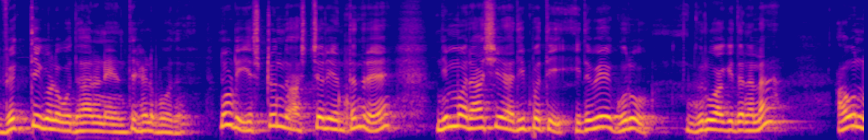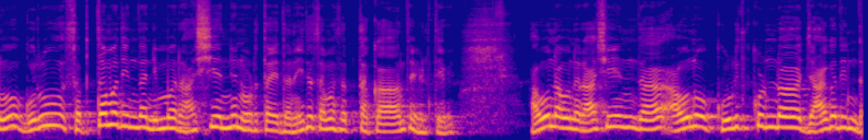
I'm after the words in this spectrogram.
ವ್ಯಕ್ತಿಗಳ ಉದಾಹರಣೆ ಅಂತ ಹೇಳ್ಬೋದು. ನೋಡಿ, ಎಷ್ಟೊಂದು ಆಶ್ಚರ್ಯ ಅಂತಂದರೆ ನಿಮ್ಮ ರಾಶಿಯ ಅಧಿಪತಿ, ಇದುವೇ ಗುರು ಗುರು ಆಗಿದ್ದಾನಲ್ಲ ಅವನು ಗುರು ಸಪ್ತಮದಿಂದ ನಿಮ್ಮ ರಾಶಿಯನ್ನೇ ನೋಡ್ತಾ ಇದ್ದಾನೆ. ಇದು ಸಮಸಪ್ತಕ ಅಂತ ಹೇಳ್ತೀವಿ. ಅವನು ಅವನ ರಾಶಿಯಿಂದ, ಅವನು ಕುಳಿತುಕೊಂಡ ಜಾಗದಿಂದ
